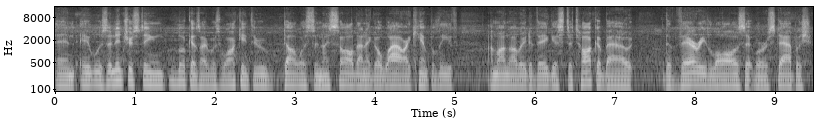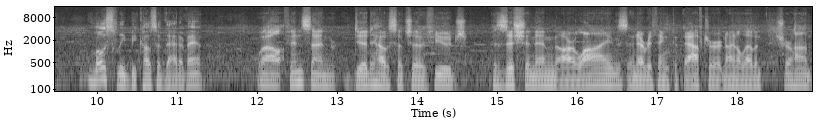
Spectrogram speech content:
And it was an interesting look as I was walking through Dulles and I saw that and I go, wow, I can't believe I'm on my way to Vegas to talk about the very laws that were established mostly because of that event. Well, FinCEN did have such a huge position in our lives and everything after 9 11. Sure. Um,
